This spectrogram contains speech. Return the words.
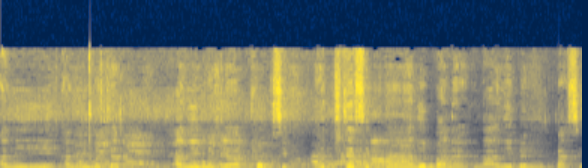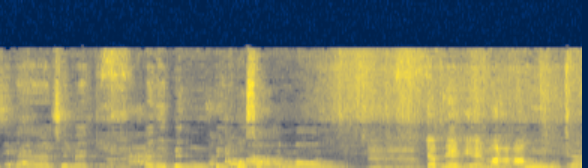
อันนี้อันนี้เหมือนจะอันนี้เหมือนจะหกสิบเจ็ดสิบห้าหรือเปล่านะแล้วอันนี้เป็นแปดสิบห้าใช่ไหมอันนี้เป็นเป็นครัวซองอัลมอนด์อืมจะแพงที่ไอมอนด์เหรอเนาะอืมใช่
